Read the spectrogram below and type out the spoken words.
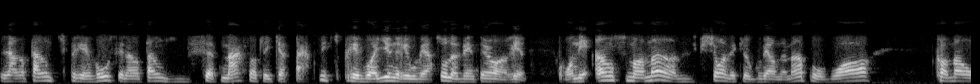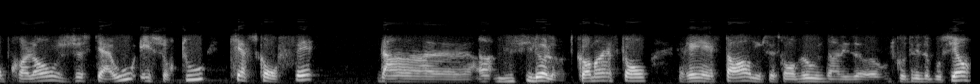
l'entente qui prévaut, c'est l'entente du 17 mars entre les quatre parties qui prévoyait une réouverture le 21 avril. On est en ce moment en discussion avec le gouvernement pour voir comment on prolonge, jusqu'à où, et surtout, qu'est-ce qu'on fait euh, d'ici là, Comment est-ce qu'on réinstaure, nous c'est ce qu'on veut les, du côté des oppositions,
